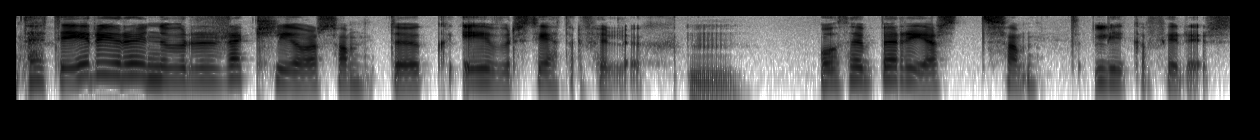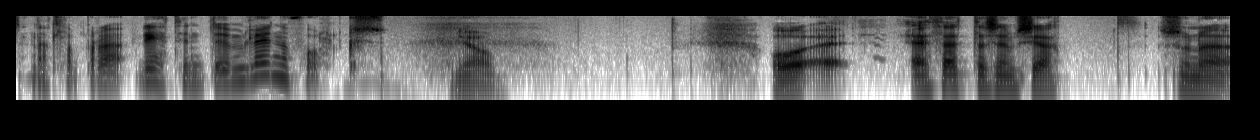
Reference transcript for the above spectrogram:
þetta eru í raun og veru reglífarsamtök yfir stjættarfélög Mm. og þau berjast samt líka fyrir náttúrulega bara réttindum launafólks. Já. Og er þetta sem sagt svona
